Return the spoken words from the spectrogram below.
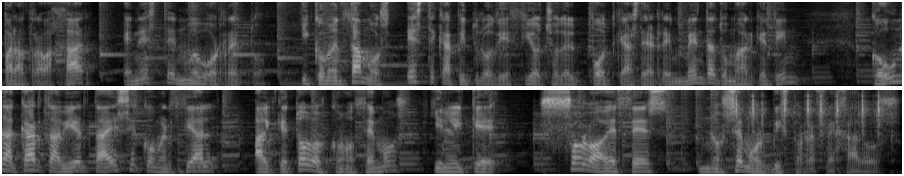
para trabajar en este nuevo reto. Y comenzamos este capítulo 18 del podcast de Reinventa tu Marketing con una carta abierta a ese comercial al que todos conocemos y en el que solo a veces nos hemos visto reflejados.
